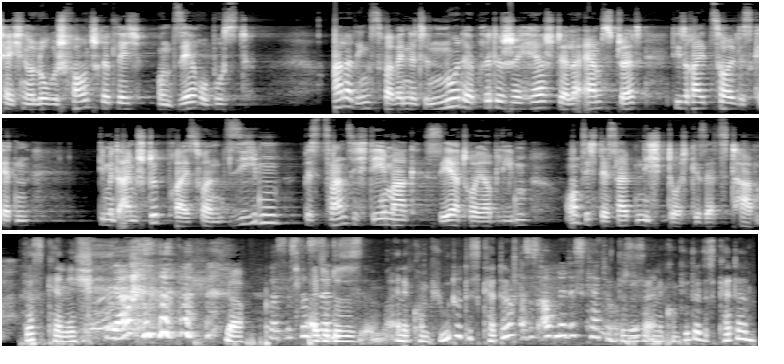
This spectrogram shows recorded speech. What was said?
technologisch fortschrittlich und sehr robust. Allerdings verwendete nur der britische Hersteller Amstrad die 3-Zoll-Disketten, die mit einem Stückpreis von 7 bis 20 D-Mark sehr teuer blieben und sich deshalb nicht durchgesetzt haben. das kenne ich. Ja? Ja. Was ist das Also denn? das ist ähm, eine Computerdiskette. Das ist auch eine Diskette, okay. Das ist eine Computerdiskette,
